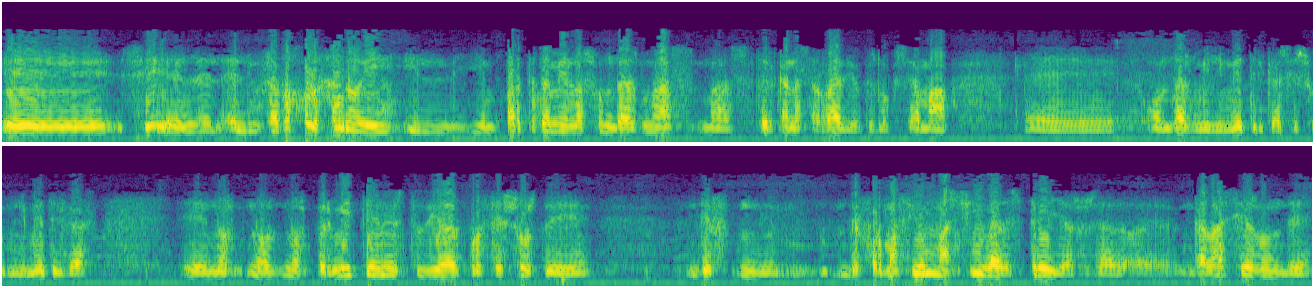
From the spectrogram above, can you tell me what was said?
Eh, sí, el, el, infrarrojo lejano y, y, en parte también las ondas más, más cercanas a radio, que es lo que se llama eh, ondas milimétricas y submilimétricas, eh, nos, nos, nos, permiten estudiar procesos de, de, formación masiva de estrellas, o sea, eh, galaxias donde,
